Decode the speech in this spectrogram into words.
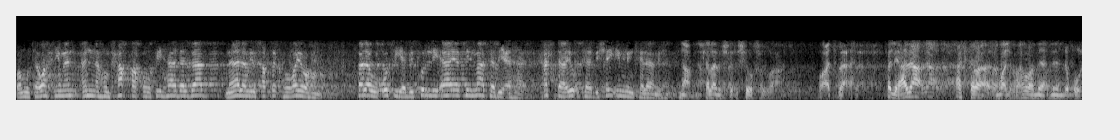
ومتوهما أنهم حققوا في هذا الباب ما لم يحققه غيرهم فلو أتي بكل آية ما تبعها حتى يؤتى بشيء من كلامهم. نعم كلام الشيوخ وأتباعه. فلهذا أكثر المؤلف رحمه الله من النقول.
